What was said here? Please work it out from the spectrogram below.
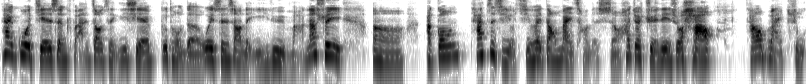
太过节省，反而造成一些不同的卫生上的疑虑嘛。那所以呃。阿公他自己有机会到卖场的时候，他就决定说好，他要买足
